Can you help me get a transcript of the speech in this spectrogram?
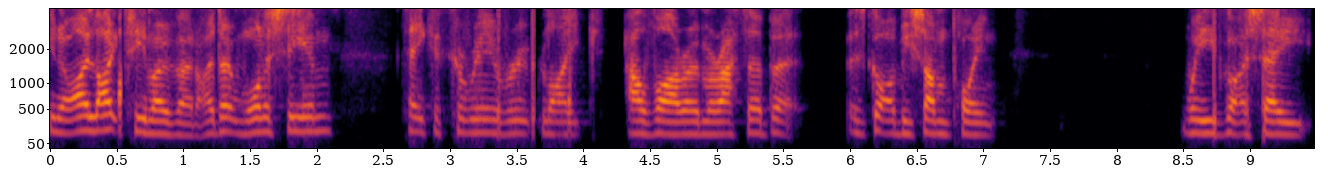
You know, I like Timo Werner. I don't want to see him take a career route like Alvaro Morata, but there's got to be some point where you've got to say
